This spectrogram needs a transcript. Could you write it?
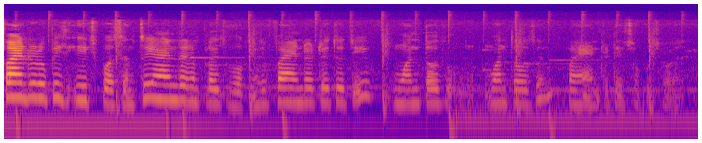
five hundred rupees each person three hundred employees working five hundred तो three one thousand one thousand five hundred ऐसा कुछ हो जाएगा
